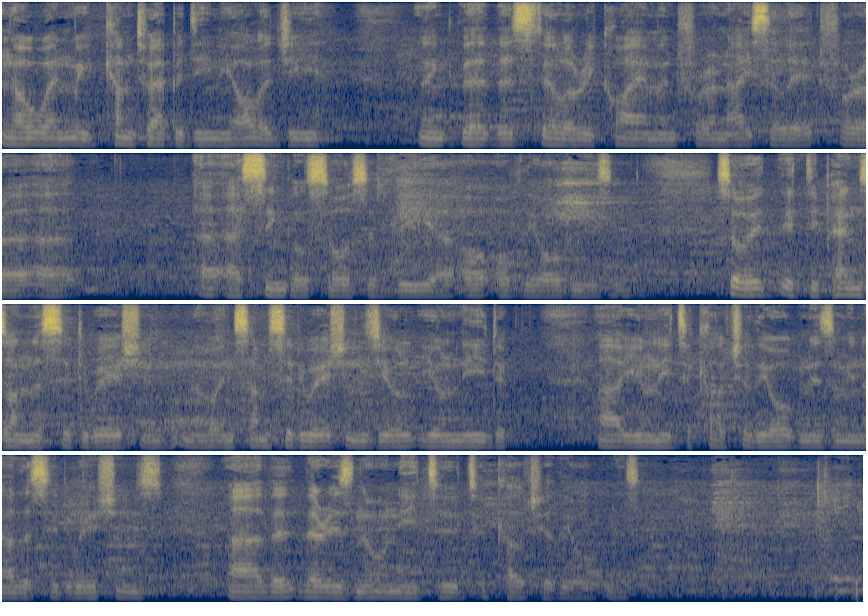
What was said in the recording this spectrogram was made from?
no, when we come to epidemiology, I think that there's still a requirement for an isolate, for a, a, a single source of the, uh, of the organism. So it, it, depends on the situation. You know, in some situations, you'll, you'll, need a, uh, you'll need to culture the organism. In other situations, uh, the, there is no need to, to culture the organism. You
